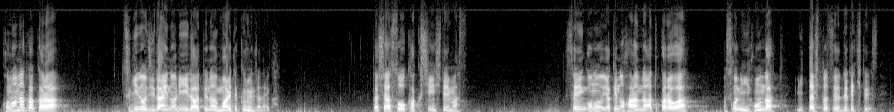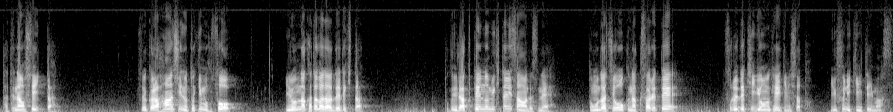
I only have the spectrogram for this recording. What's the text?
この中から次の時代のリーダーっていうのは生まれてくるんじゃないか。私はそう確信しています。戦後の焼け野原の後からはソニーホンダといった人たちが出てきてですね立て直していった。それから阪神の時もそう。いろんな方々が出てきた。特に楽天の三木谷さんはですね友達を多く亡くされてそれで起業の契機にしたというふうに聞いています。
